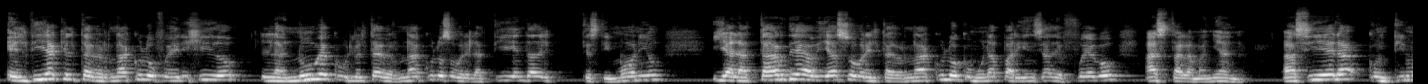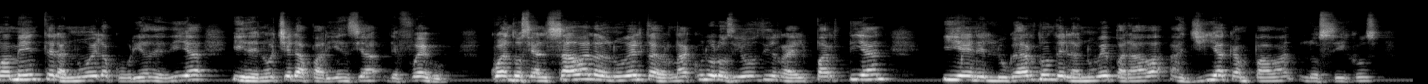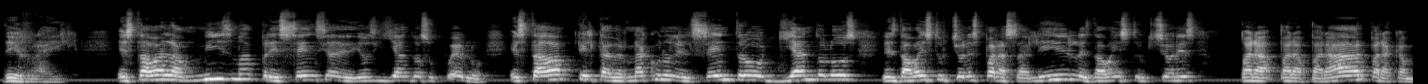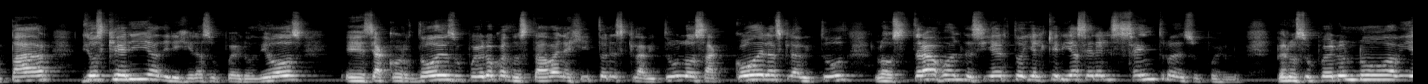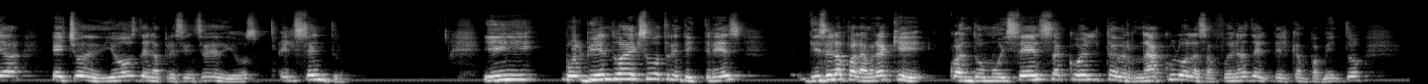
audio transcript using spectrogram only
El día que el tabernáculo fue erigido, la nube cubrió el tabernáculo sobre la tienda del testimonio y a la tarde había sobre el tabernáculo como una apariencia de fuego hasta la mañana. Así era continuamente, la nube la cubría de día y de noche la apariencia de fuego. Cuando se alzaba la nube del tabernáculo, los hijos de Israel partían y en el lugar donde la nube paraba, allí acampaban los hijos de Israel estaba la misma presencia de Dios guiando a su pueblo. Estaba el tabernáculo en el centro guiándolos, les daba instrucciones para salir, les daba instrucciones para, para parar, para acampar. Dios quería dirigir a su pueblo. Dios eh, se acordó de su pueblo cuando estaba en Egipto en esclavitud, los sacó de la esclavitud, los trajo al desierto y él quería ser el centro de su pueblo. Pero su pueblo no había hecho de Dios, de la presencia de Dios, el centro. Y volviendo a Éxodo 33, dice la palabra que cuando Moisés sacó el tabernáculo a las afueras del, del campamento,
